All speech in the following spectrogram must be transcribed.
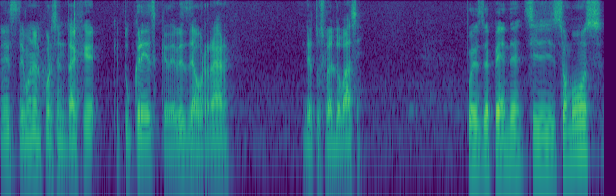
este, bueno, el porcentaje que tú crees que debes de ahorrar de tu sueldo base? Pues depende. Si somos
